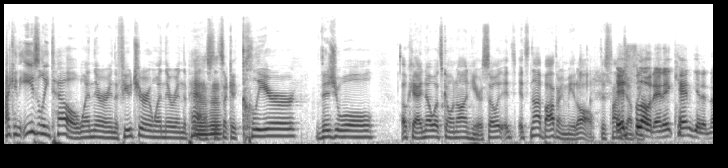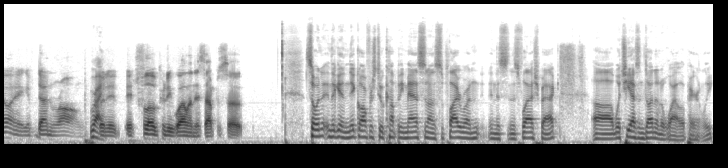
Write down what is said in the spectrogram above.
I can easily tell when they're in the future and when they're in the past. Mm-hmm. It's like a clear visual. Okay, I know what's going on here, so it's it's not bothering me at all this time. It jumping. flowed, and it can get annoying if done wrong. Right. But it, it flowed pretty well in this episode. So and again, Nick offers to accompany Madison on a supply run in this in this flashback, uh, which he hasn't done in a while apparently.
